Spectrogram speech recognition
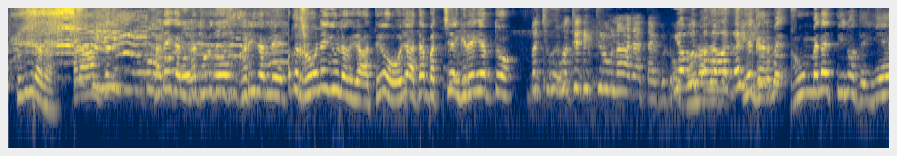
तू गिरा था। आराम से खड़े कर ले थोड़ी देर खड़ी कर ले। अब रोने क्यों लग जाते हो? हो जाता है बच्चे गिरेंगे अब तो। बच्चों रोते देखते रोना आ जाता है गुड्डू। या है। ये घर में रूम में ना तीनों थे ये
